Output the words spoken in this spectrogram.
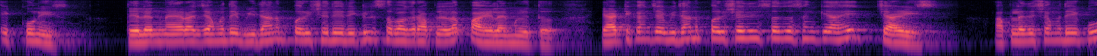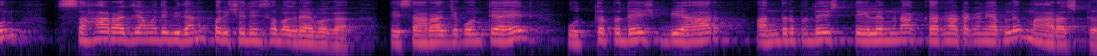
एकोणीस. तेलंगणा या राज्यामध्ये विधान परिषदे देखील सभागृह आपल्याला पाहायला मिळतं. या ठिकाणच्या विधान परिषदेची सदस्यसंख्या आहे चाळीस. आपल्या देशामध्ये एकूण सहा राज्यामध्ये विधान परिषदेचे सभागृह आहे बघा. ते सहा राज्य कोणते आहेत? उत्तर प्रदेश बिहार आंध्र प्रदेश तेलंगणा कर्नाटक आणि आपलं महाराष्ट्र.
